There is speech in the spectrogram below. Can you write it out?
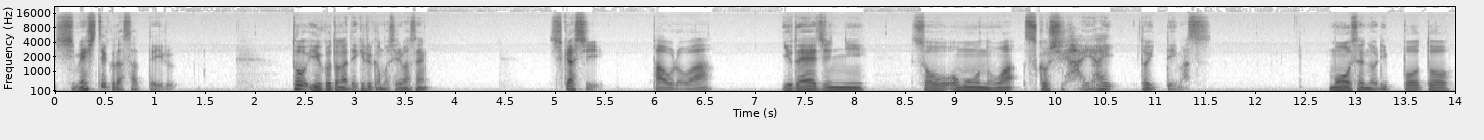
示してくださっている。ということができるかもしれません。しかしパウロはユダヤ人にそう思うのは少し早いと言っています。モーセの立法と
